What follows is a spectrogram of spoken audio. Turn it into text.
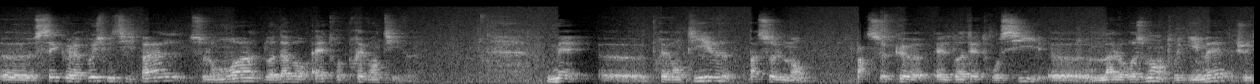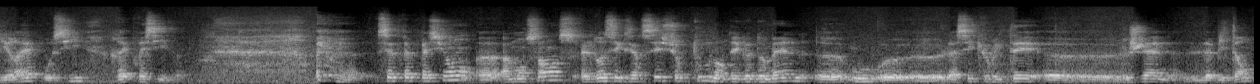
euh, c'est que la police municipale, selon moi, doit d'abord être préventive. Mais préventive, pas seulement, parce qu'elle doit être aussi, malheureusement, entre guillemets, je dirais, aussi répressive. Cette répression, euh, à mon sens, elle doit s'exercer surtout dans des domaines euh, où euh, la sécurité gêne l'habitant,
